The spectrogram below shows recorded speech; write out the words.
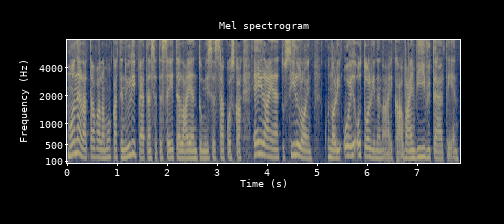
monella tavalla mokattiin ylipäätänsä tässä itse laajentumisessa, koska ei laajennettu silloin, kun oli otollinen aika, vain viivyteltiin.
